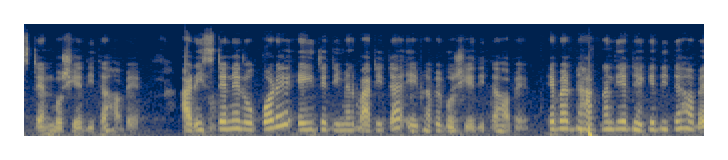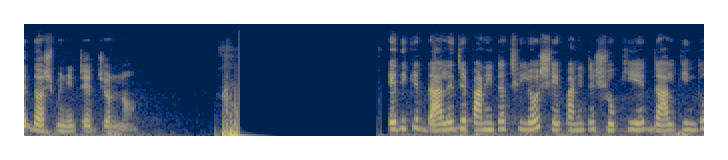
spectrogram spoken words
স্ট্যান্ড বসিয়ে দিতে হবে। আর স্ট্যান্ডের উপরে এই যে ডিমের বাটিটা, এইভাবে বসিয়ে দিতে হবে। এবার ঢাকনা দিয়ে ঢেকে দিতে হবে দশ মিনিটের জন্য। এদিকে ডালে যে পানিটা ছিল সেই পানিটা শুকিয়ে ডাল কিন্তু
